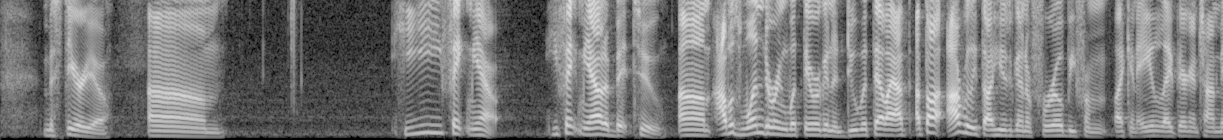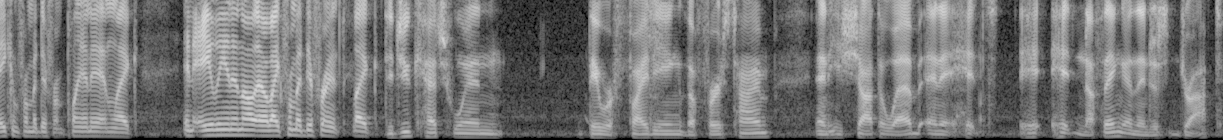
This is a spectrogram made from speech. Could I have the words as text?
Mysterio. Um, he faked me out. He faked me out a bit too. Um, I was wondering what they were gonna do with that. Like, I, I thought, I really thought he was gonna for real be from like an alien. Like they're gonna try and make him from a different planet and like an alien and all that, like from a different like. Did you catch when they were fighting the first time and he shot the web and it hits hit, hit nothing and then just dropped?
